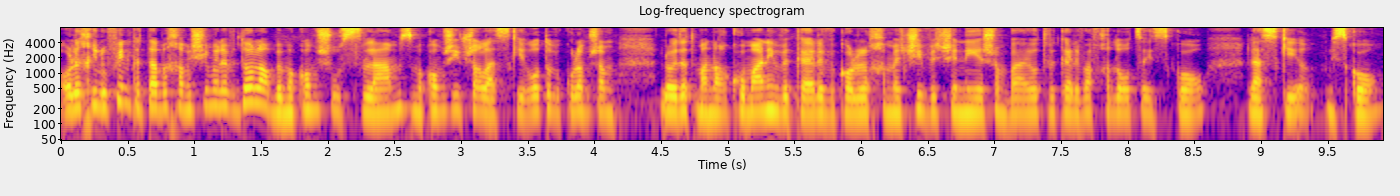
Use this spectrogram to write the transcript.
או לחילופין קנתה ב-50 אלף דולר במקום שהוא סלאמס, מקום שאי אפשר להשכיר אותו, וכולם שם, לא יודעת מה, נרקומנים וכאלה, וכל חמישי ושני יש שם בעיות וכאלה, ואף אחד לא רוצה לשכור, להשכיר, לשכור.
